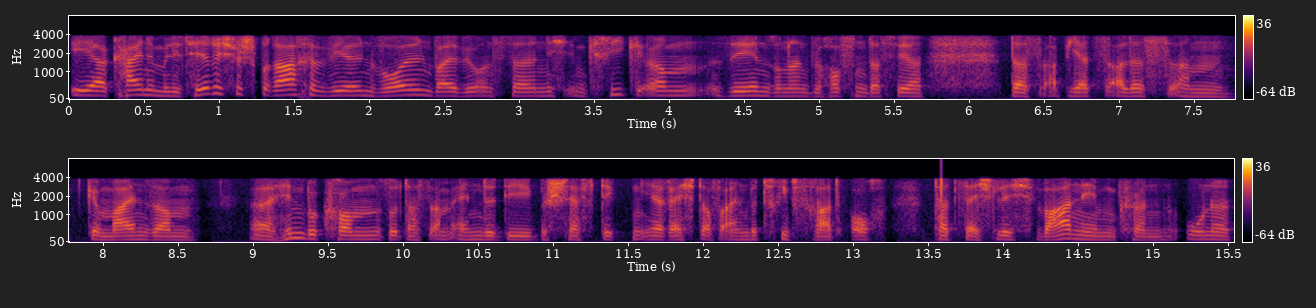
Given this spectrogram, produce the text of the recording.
eher keine militärische Sprache wählen wollen, weil wir uns da nicht im Krieg ähm, sehen, sondern wir hoffen, dass wir das ab jetzt alles ähm, gemeinsam äh, hinbekommen, sodass am Ende die Beschäftigten ihr Recht auf einen Betriebsrat auch tatsächlich wahrnehmen können, ohne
